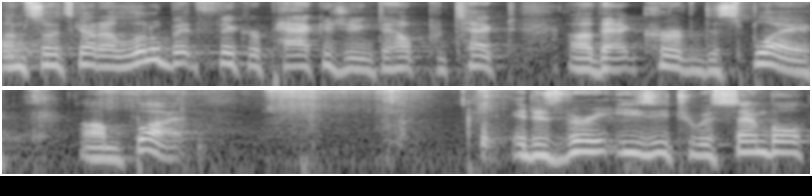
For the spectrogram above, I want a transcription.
um, so it's got a little bit thicker packaging to help protect uh, that curved display, um, but it is very easy to assemble.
